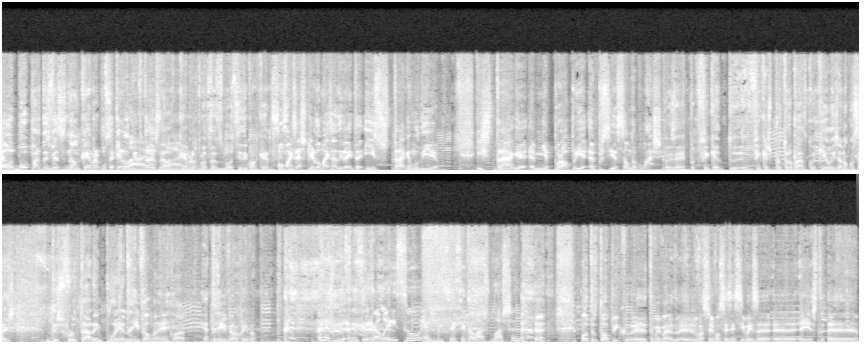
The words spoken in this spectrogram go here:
ela boa parte das vezes não quebra pelo saqueiro Claro, do picotado. Mas não, Claro. quebra para outro, outro sítio qualquer. sim, Ou mais sim. à esquerda ou mais à direita e isso estraga-me o dia. E estraga a minha própria apreciação da bolacha. Pois é, porque fica, ficas perturbado com aquilo e já não consegues desfrutar em pleno. Terrível, não é? Claro. É terrível. É horrível. És muito sensível a isso? És muito sensível às bolachas? Outro tópico, eh, também vai- eh, vocês vão ser sensíveis a, a- a este. Eh,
